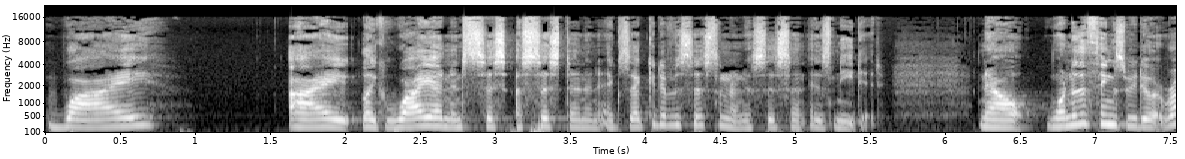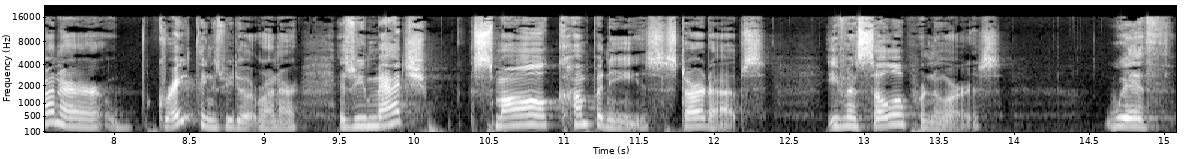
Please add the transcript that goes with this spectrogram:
why I like why an assist, assistant, an executive assistant, an assistant is needed. Now, one of the things we do at Runner, great things we do at Runner, is we match small companies, startups, even solopreneurs with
